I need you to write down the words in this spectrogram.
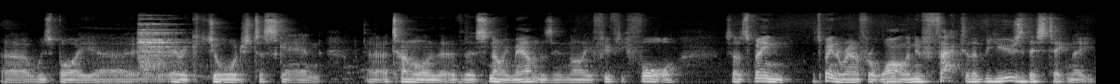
uh, was by uh, Eric George to scan uh, a tunnel in the, of the Snowy Mountains in 1954. So it's been it's been around for a while, and in fact, they've used this technique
